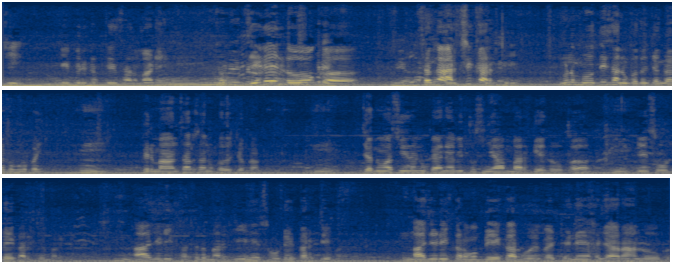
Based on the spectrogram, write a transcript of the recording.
ਜੀ। ਇਹ ਫਿਰ ਕੱਤੇ ਸਾਲ ਮਾੜੇ। ਜਿਹੜੇ ਲੋਕ ਸੰਘਰਸ਼ ਕਰਕੇ ਹੁਣ ਮੋਦੀ ਸਾਨੂੰ ਕਦੋਂ ਚੰਗਾ ਕਹੂਗਾ ਭਾਈ? ਹੂੰ। ਫਿਰ ਮਾਨ ਸਾਹਿਬ ਸਾਨੂੰ ਕਦੋਂ ਚੰਗਾ ਜਦੋਂ ਅਸੀਂ ਇਹਨਾਂ ਨੂੰ ਕਹਿੰਦੇ ਆ ਵੀ ਤੁਸੀਂ ਆ ਮਰ ਗਏ ਲੋਕ ਇਹ ਸੋਡੇ ਕਰਕੇ ਮਰ ਗਏ। ਆ ਜਿਹੜੀ ਫਸਲ ਮਰ ਗਈ ਇਹ ਸੋਡੇ ਕਰਕੇ ਮਰ ਗਈ। ਆ ਜਿਹੜੇ ਘਰੋਂ ਬੇਘਰ ਹੋਏ ਬੈਠੇ ਨੇ ਹਜ਼ਾਰਾਂ ਲੋਕ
